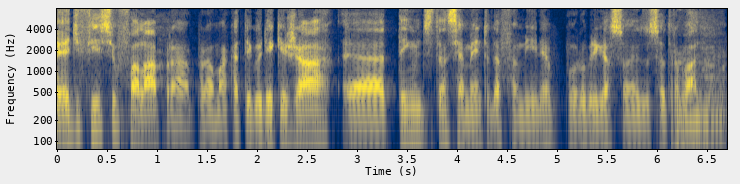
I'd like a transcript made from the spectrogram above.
É difícil falar para uma categoria que já é, tem um distanciamento da família por obrigações do seu trabalho. Uhum. Né?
